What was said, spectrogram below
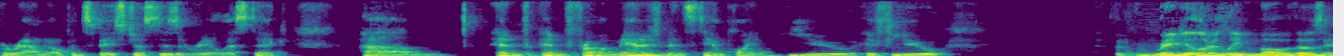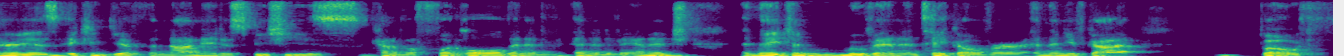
around open space just isn't realistic. Um, and and from a management standpoint, you if you regularly mow those areas, it can give the non-native species kind of a foothold and an, an advantage, and they can move in and take over. And then you've got both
